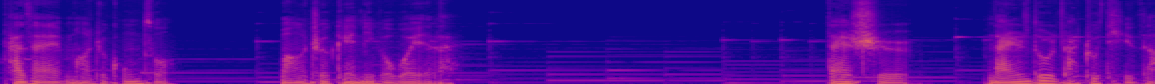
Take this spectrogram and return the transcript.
他在忙着工作，忙着给你个未来。但是，男人都是大猪蹄子，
